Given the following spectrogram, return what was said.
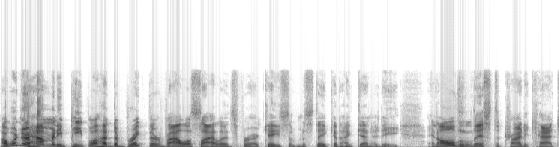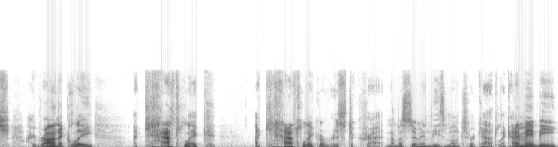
I wonder how many people had to break their vow of silence for a case of mistaken identity. And all the list to try to catch, ironically, a Catholic, a Catholic aristocrat. And I'm assuming these monks were Catholic. I may be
